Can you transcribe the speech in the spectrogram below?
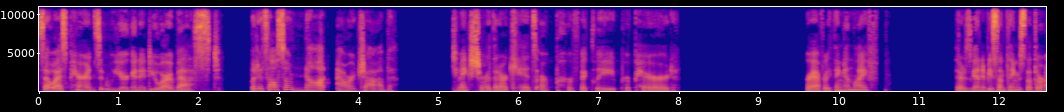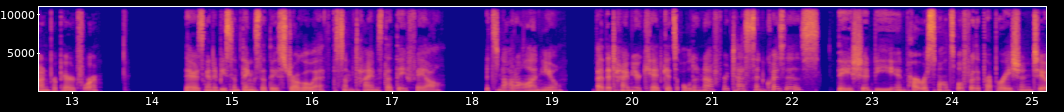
So, as parents, we are going to do our best, but it's also not our job to make sure that our kids are perfectly prepared for everything in life. There's going to be some things that they're unprepared for. There's going to be some things that they struggle with, sometimes that they fail. It's not all on you. By the time your kid gets old enough for tests and quizzes, they should be in part responsible for the preparation too.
